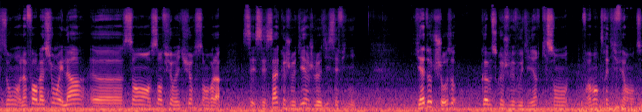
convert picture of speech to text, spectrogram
disons, l'information est là euh, sans, sans fioriture, sans. Voilà. C'est ça que je veux dire, je le dis, c'est fini. Il y a d'autres choses, comme ce que je vais vous dire, qui sont vraiment très différentes.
